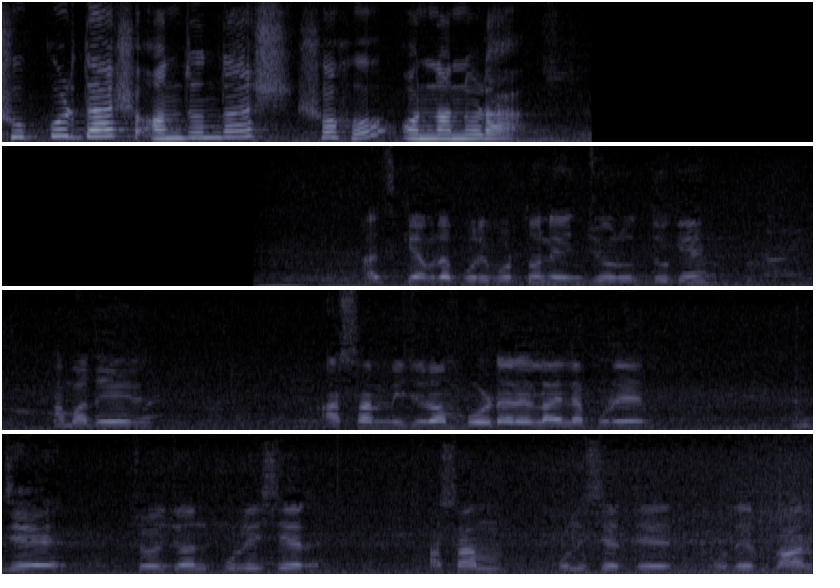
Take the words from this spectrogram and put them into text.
শুক্কর দাস, অঞ্জন দাস সহ অন্যান্যরা। আজকে আমরা পরিবর্তন এনজিওর উদ্যোগে আমাদের আসাম মিজোরাম বর্ডারে লাইলাপুরে যে ছয়জন পুলিশের, আসাম পুলিশের যে ওদের প্রাণ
